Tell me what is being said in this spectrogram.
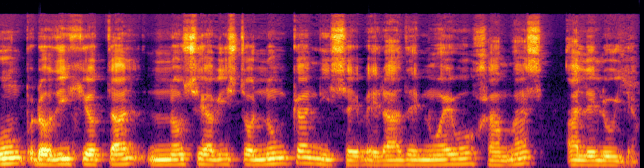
Un prodigio tal no se ha visto nunca ni se verá de nuevo jamás. Aleluya.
